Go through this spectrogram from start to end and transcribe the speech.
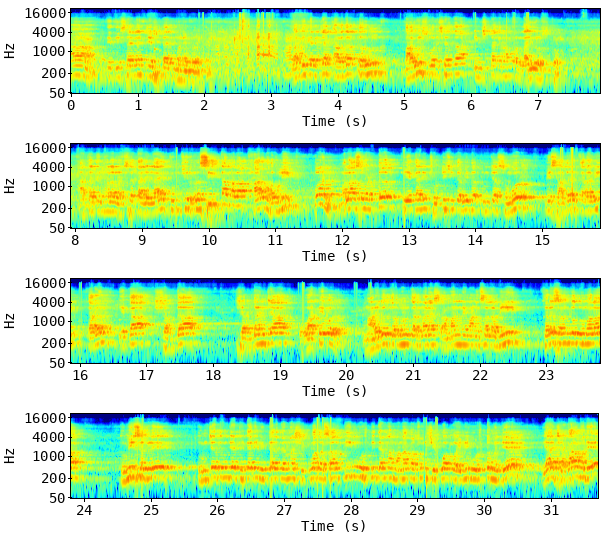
हा ते दिसायला ज्येष्ठ आहेत म्हणे बरं बाकी त्यांच्या काळजात तरुण बावीस वर्षाचा इंस्टाग्रामवर लाईव्ह असतो. आता ते मला लक्षात आलेलं आहे. तुमची रसिकता मला फार भावली. पण मला असं वाटतं की एखादी छोटीशी कविता तुमच्यासमोर मी सादर करावी. कारण एका शब्दा शब्दांच्या वाटेवर मार्गक्रमण करणाऱ्या सामान्य माणसाला मी खरं सांगतो तुम्हाला तुम्ही सगळे तुमच्या तुमच्या ठिकाणी विद्यार्थ्यांना शिकवत असाल तीन गोष्टी त्यांना मनापासून शिकवा. पहिली गोष्ट म्हणजे या जगामध्ये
